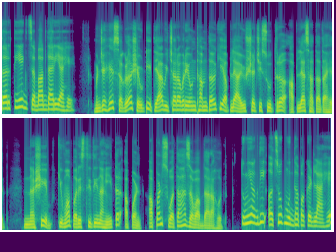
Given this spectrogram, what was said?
तर ती एक जबाबदारी आहे. म्हणजे हे सगळं शेवटी त्या विचारावर येऊन थांबतं की आपल्या आयुष्याची सूत्र आपल्याच हातात आहेत. नशीब किंवा परिस्थिती नाही तर आपण आपण स्वतः जबाबदार आहोत. तुम्ही अगदी अचूक मुद्दा पकडला आहे.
